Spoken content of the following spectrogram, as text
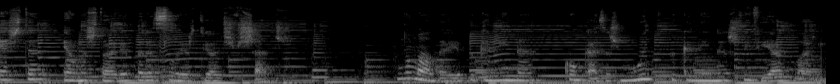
Esta é uma história para se ler de olhos fechados. Numa aldeia pequenina, com casas muito pequeninas, vivia a Glória.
